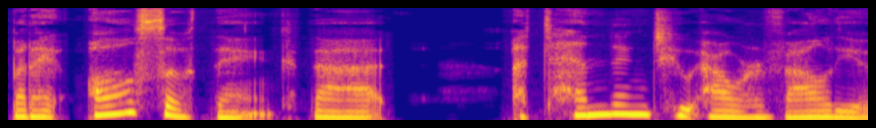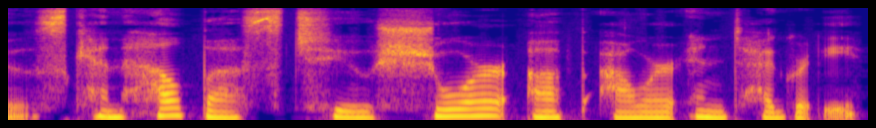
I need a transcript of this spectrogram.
But I also think that attending to our values can help us to shore up our integrity,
